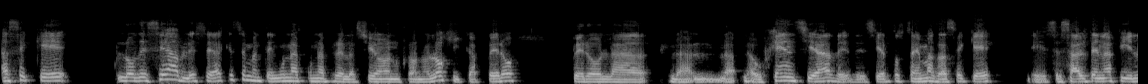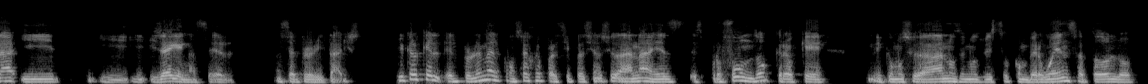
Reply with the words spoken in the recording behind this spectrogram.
hace que lo deseable sea que se mantenga una, una prelación cronológica, pero, pero la, la, urgencia de, ciertos temas hace que eh, se salten la fila y, lleguen a ser, a ser prioritarios. Yo creo que el, problema del Consejo de Participación Ciudadana es, es profundo. Creo que eh, como ciudadanos hemos visto con vergüenza todo lo,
